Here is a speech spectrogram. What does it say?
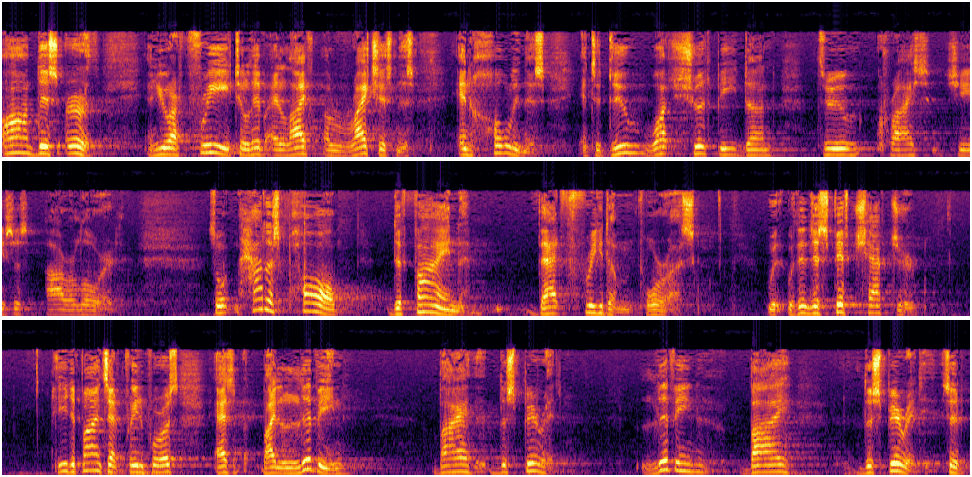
on this earth. And you are free to live a life of righteousness and holiness and to do what should be done through Christ Jesus our Lord. So, how does Paul define that freedom for us? within this fifth chapter, he defines that freedom for us as by living by the Spirit. Living by the Spirit. He said,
